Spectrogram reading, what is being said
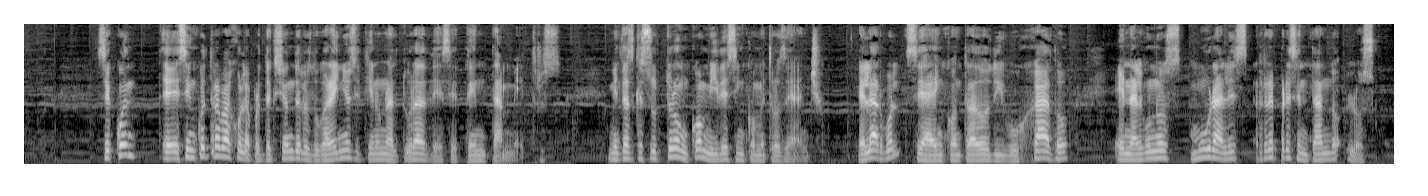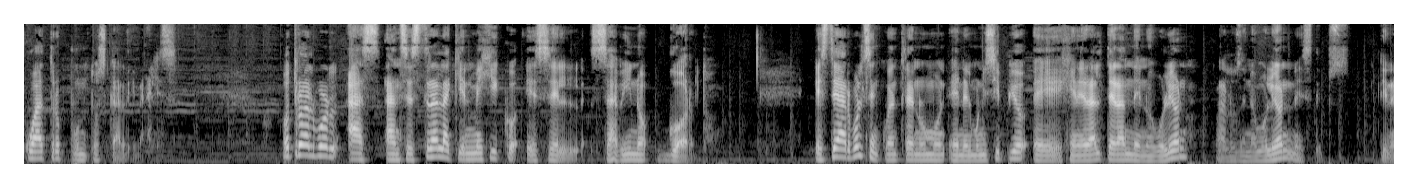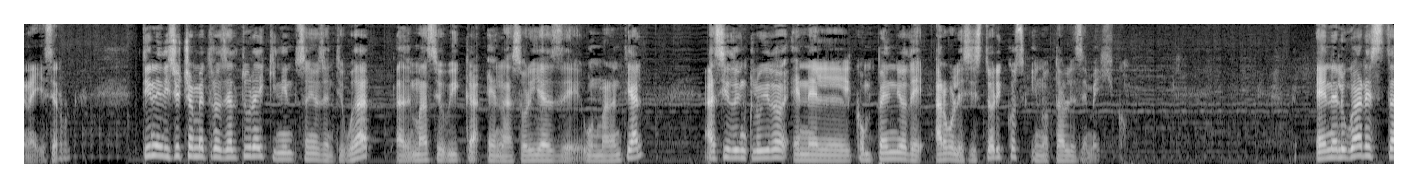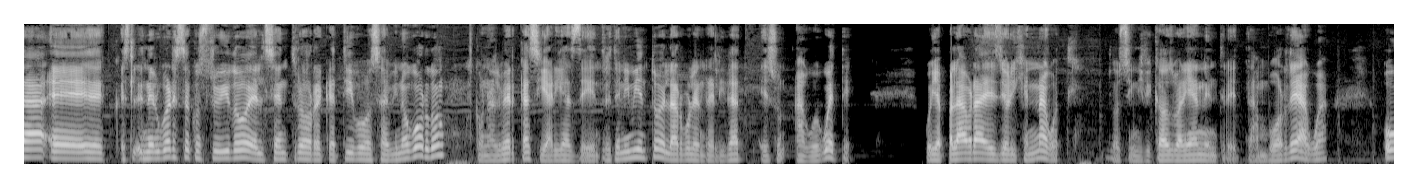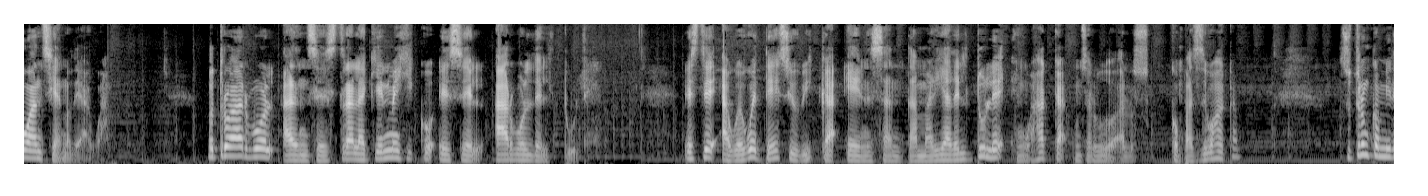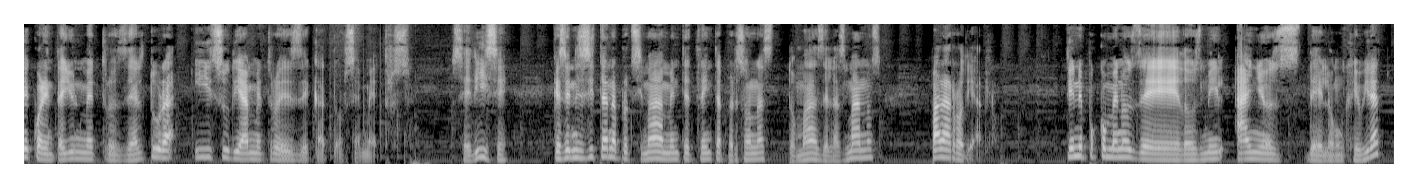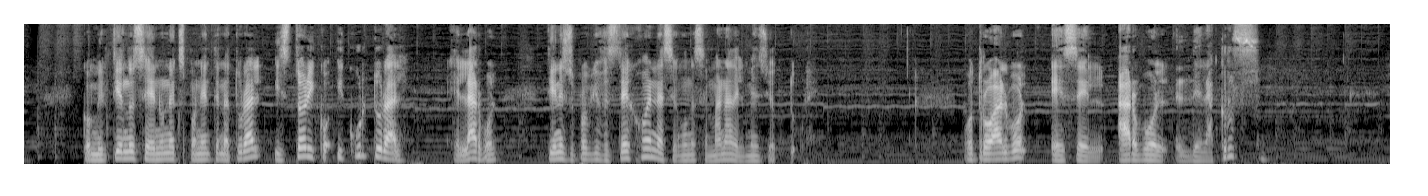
Eh, se, encuentra bajo la protección de los lugareños y tiene una altura de 70 metros, mientras que su tronco mide 5 metros de ancho. El árbol se ha encontrado dibujado en algunos murales representando los cuatro puntos cardinales. Otro árbol ancestral aquí en México es el sabino gordo. Este árbol se encuentra en, el municipio eh, General Terán de Nuevo León. Para los de Nuevo León, este, pues, tienen ahí ese árbol. Tiene 18 metros de altura y 500 años de antigüedad. Además se ubica en las orillas de un manantial. Ha sido incluido en el compendio de árboles históricos y notables de México. En el, lugar está, eh, en el lugar está construido el centro recreativo Sabino Gordo, con albercas y áreas de entretenimiento. El árbol en realidad es un ahuehuete, cuya palabra es de origen náhuatl. Los significados varían entre tambor de agua o anciano de agua. Otro árbol ancestral aquí en México es el árbol del Tule. Este ahuehuete se ubica en Santa María del Tule, en Oaxaca. Un saludo a los compas de Oaxaca. Su tronco mide 41 metros de altura y su diámetro es de 14 metros. Se dice que se necesitan aproximadamente 30 personas tomadas de las manos para rodearlo. Tiene poco menos de 2.000 años de longevidad, convirtiéndose en un exponente natural, histórico y cultural. El árbol tiene su propio festejo en la segunda semana del mes de octubre. Otro árbol es el árbol de la cruz.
